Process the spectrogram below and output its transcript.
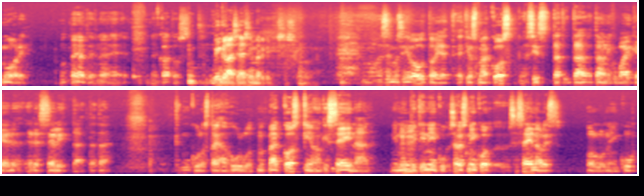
nuori. Mutta ne, ne, ne katos sit. Minkälaisia esimerkiksi sulla on? Mulla oli semmosia outoja, että, että jos mä kos... Siis tää on niinku vaikea ed- edes selittää tätä. Kuulostaa ihan hullut. Mutta mä koskin johonkin seinään. Niin mun mm. piti niinku... Se, olisi niinku, se seinä olisi ollut niinku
